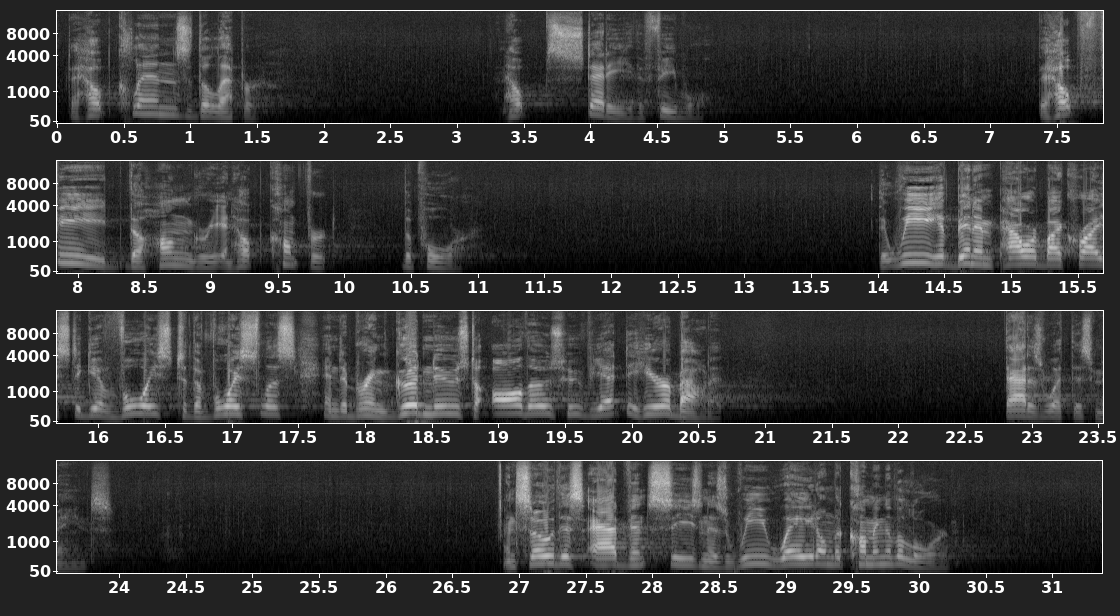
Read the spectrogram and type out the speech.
to help cleanse the leper, and help steady the feeble, to help feed the hungry and help comfort the poor that we have been empowered by Christ to give voice to the voiceless and to bring good news to all those who've yet to hear about it. That is what this means. And so, this Advent season, as we wait on the coming of the Lord,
